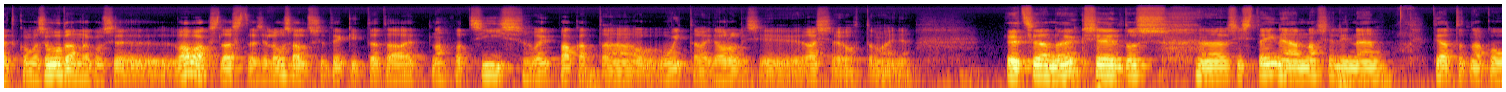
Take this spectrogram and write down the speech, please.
et kui ma suudan nagu see vabaks lasta, selle usalduse tekitada, et noh, vot siis võib hakata huvitavaid ja olulisi asju juhtuma, on ju. et see on üks eeldus, siis teine on noh, selline teatud nagu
